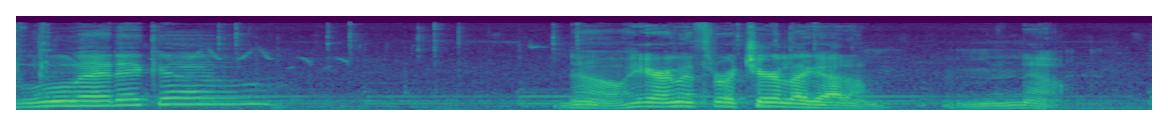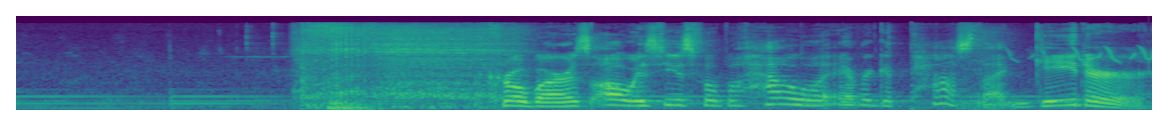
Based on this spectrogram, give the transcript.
Let it go. No. Here, I'm going to throw a chair leg at him. No. crowbar is always useful, but how will I ever get past that gator?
